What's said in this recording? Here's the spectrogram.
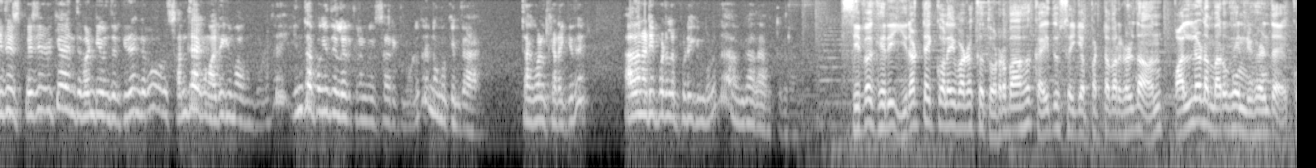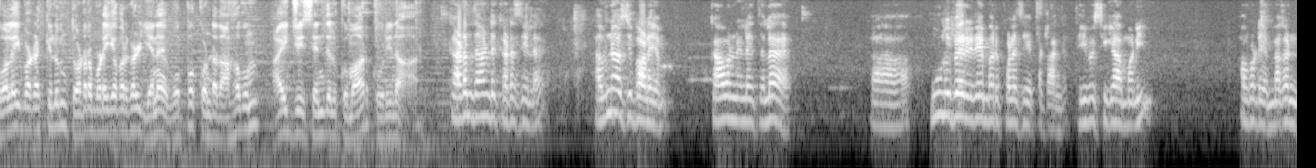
இது ஸ்பெசிஃபிக்காக இந்த வண்டி வந்திருக்குதுங்கிற ஒரு சந்தேகம் அதிகமாகும் பொழுது இந்த பகுதியில் இருக்கிறவங்க விசாரிக்கும் பொழுது நமக்கு இந்த தகவல் கிடைக்குது. அதன் அடிப்படையில் பிடிக்கும் பொழுது அவங்க அதை ஒத்துக்கிறாங்க. சிவகிரி இரட்டை கொலை வழக்கு தொடர்பாக கைது செய்யப்பட்டவர்கள்தான் பல்லடம் அருகே நிகழ்ந்த கொலை வழக்கிலும் தொடர்புடையவர்கள் என ஒப்புக்கொண்டதாகவும் ஐஜி செந்தில்குமார் கூறினார். கடந்த ஆண்டு கடைசியில் அவினாசிபாளையம் காவல் நிலையத்தில் மூணு பேர் இதே மாதிரி கொலை செய்யப்பட்டாங்க. தெய்வசிகாமணி அவருடைய மகன்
